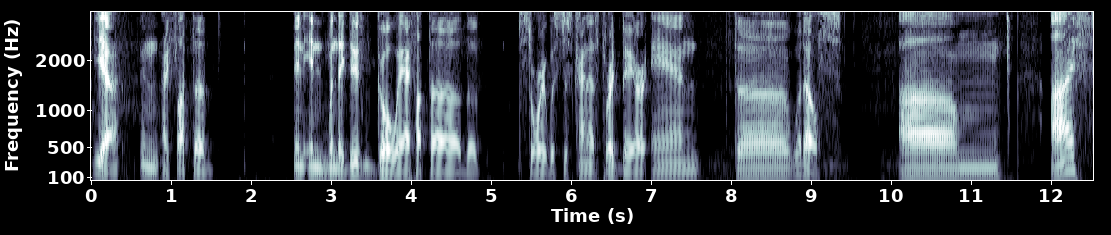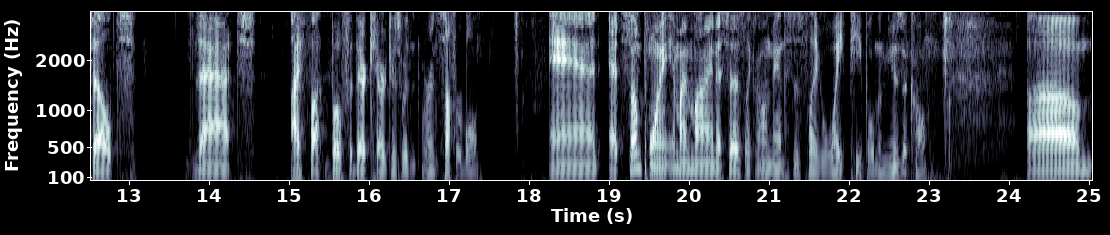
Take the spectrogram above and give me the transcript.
yeah, and I thought the and and when they did go away, I thought the the story was just kind of threadbare and uh, what else? Um, I felt that I thought both of their characters were, were insufferable. And at some point in my mind, I says like, "Oh man, this is like White People the musical." Um,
